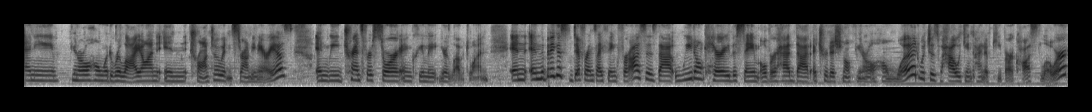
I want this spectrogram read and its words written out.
any funeral home would rely on in Toronto and surrounding areas. And we transfer, store, and cremate your loved one. And, and the biggest difference, I think, for us is that we don't carry the same overhead that a traditional funeral home would, which is how we can kind of keep our costs lower.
